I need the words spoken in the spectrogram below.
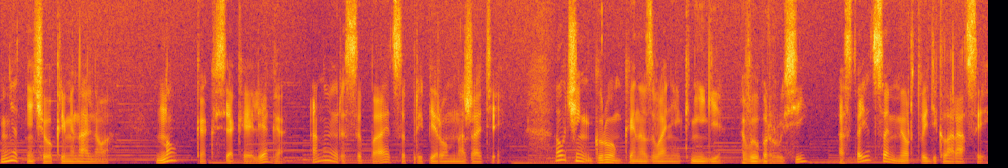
нет ничего криминального. Но, как всякое лего, оно и рассыпается при первом нажатии. А очень громкое название книги «Выбор Руси» остается мертвой декларацией.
